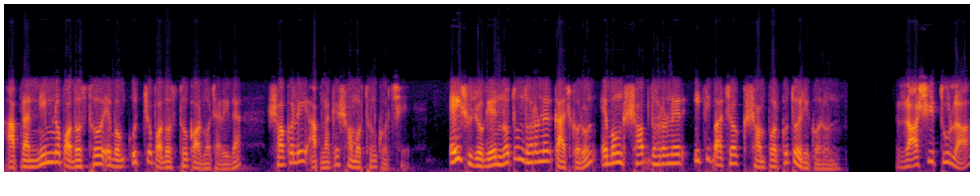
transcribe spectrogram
আপনার নিম্ন পদস্থ এবং উচ্চ পদস্থ কর্মচারীরা সকলেই আপনাকে সমর্থন করছে। এই সুযোগে নতুন ধরনের কাজ করুন এবং সব ধরনের ইতিবাচক সম্পর্ক তৈরি করুন। রাশি তুলা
